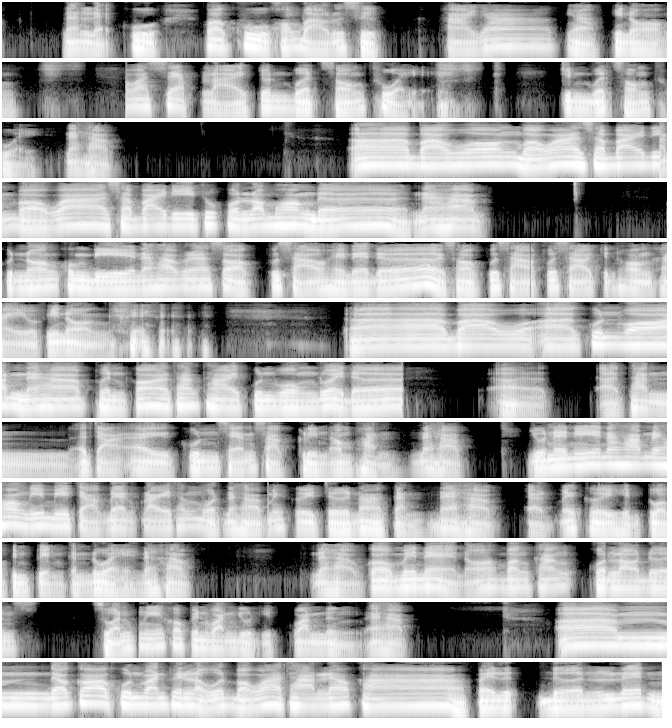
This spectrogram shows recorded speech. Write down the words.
นั่นแหละคู่ว่าคู่ของบ่าวรู้สึก หายากยากพี่น้องเพราะว่าแซบหลายจนเบิดสองถ้วย กินเบิดสองถ้วยนะครับ อ่าบ่าววงบอกว่าสบายดีบอกว่าสบายดีทุกคนล้อมห้องเด้อนะครับ คุณน้องคงดีนะครับนะสอกผู้สาวให้แน่เด้อสอกผู้สาวผู้สาวจนทองไห้ว่พี่น้องอ่าบ่าวอ่าคุณวอนนะครับเพิ่นก็ทักทายคุณวงด้วยเด้ออ่าอ่าท่านอาจารย์ไอคุณแสนศักดิ์กลิ่นอำพันธ์นะครับ อยู่ในนี้นะครับ ในห้องนี้มีจากแดนไกลทั้งหมดนะครับ ไม่เคยเจอหน้ากันนะครับแต่ไม่เคยเห็นตัวเป็นๆกันด้วยนะครับนะครับ ก็ไม่แน่เนาะบางครั้งคนเราเดินสวนนี้ก็เป็นวันหยุดอีกวันหนึ่งนะครับอแล้วก็คุณวันเพ็ญเหล่าอุดบอกว่าทานแล้วค่ะ ไปเดินเล่น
